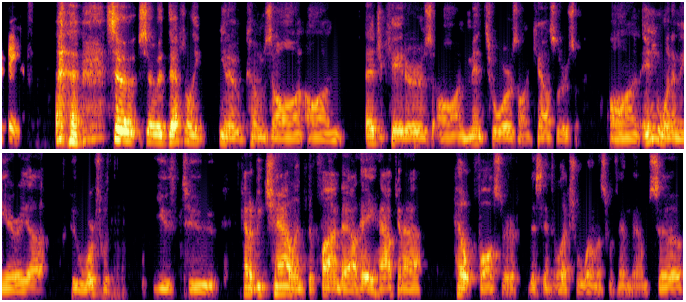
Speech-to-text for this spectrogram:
right. so, so it definitely you know comes on on educators, on mentors, on counselors, on anyone in the area who works with youth to kind of be challenged to find out, hey, how can I help foster this intellectual wellness within them. So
